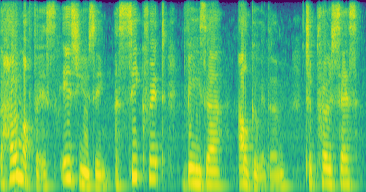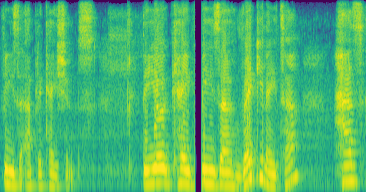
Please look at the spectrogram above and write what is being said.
the Home Office is using a secret visa algorithm to process visa applications. The UK visa regulator has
